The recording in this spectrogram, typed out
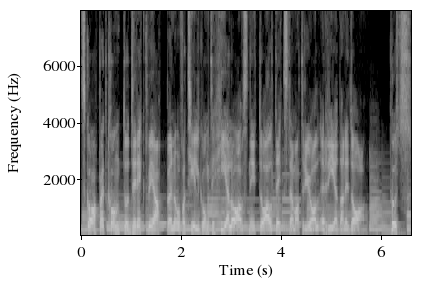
Skapa ett konto direkt via appen och få tillgång till hela avsnitt och allt extra material redan idag. Puss!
